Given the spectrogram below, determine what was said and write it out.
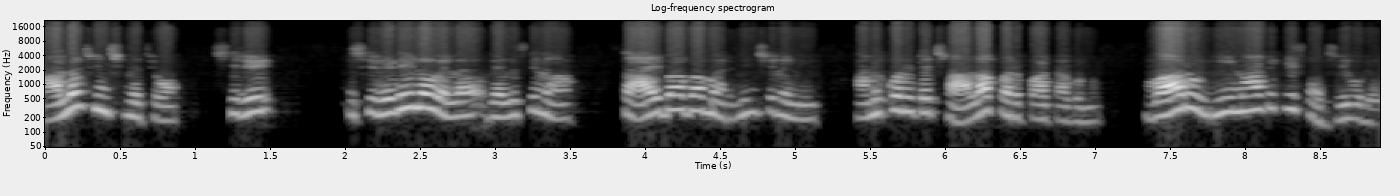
ఆలోచించినచో షిరి షిరిడీలో వెల వెలసిన సాయిబాబా మరణించినని అనుకొనిట చాలా పొరపాటగును. వారు ఈనాటికి సజీవులు.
